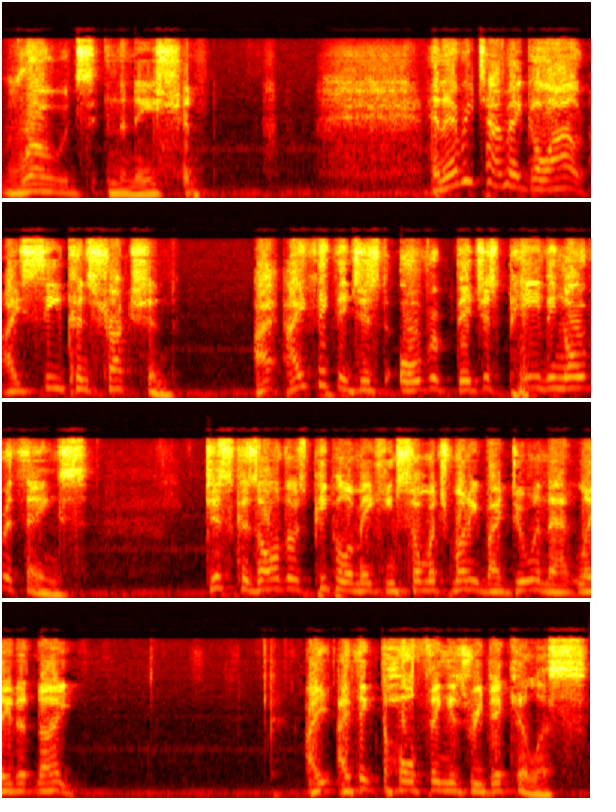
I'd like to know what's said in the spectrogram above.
roads in the nation. And every time I go out, I see construction. I, I think they just over they're just paving over things. Just because all those people are making so much money by doing that late at night. I, I think the whole thing is ridiculous.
